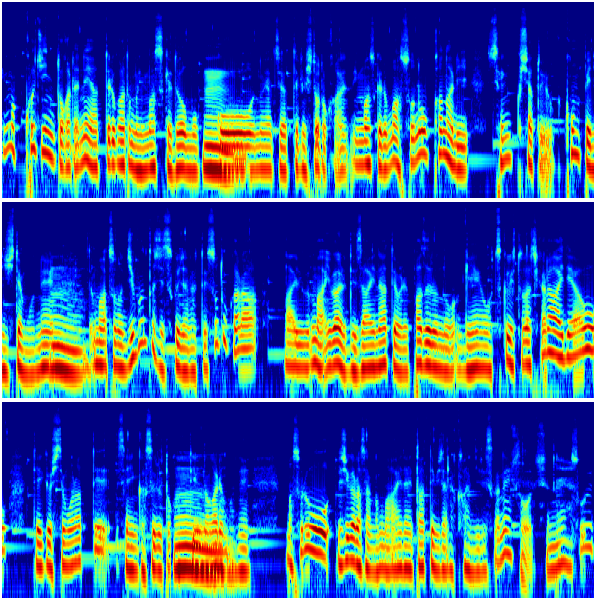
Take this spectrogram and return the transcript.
今、個人とかでね、やってる方もいますけど、木工のやつやってる人とかいますけど、まあ、そのかなり先駆者というか、コンペにしてもね、まあ、その自分たちで作るじゃなくて、外からああいう、まあ、いわゆるデザイナーって言われるパズルの原案を作る人たちからアイデアを提供してもらって繊維化するとかっていう流れもね、まあ、それを吉原さんがまあ間に立ってみたいな感じですかね。そうですね。そういっ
